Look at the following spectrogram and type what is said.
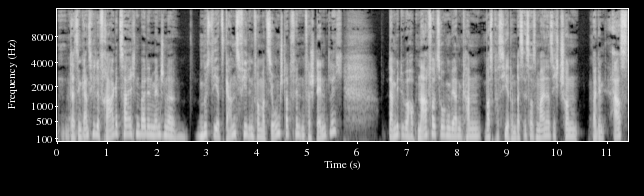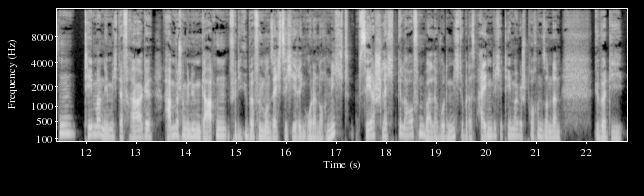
Da sind ganz viele Fragezeichen bei den Menschen, da müsste jetzt ganz viel Information stattfinden, verständlich damit überhaupt nachvollzogen werden kann, was passiert. Und das ist aus meiner Sicht schon bei dem ersten Thema, nämlich der Frage, haben wir schon genügend Daten für die über 65-Jährigen oder noch nicht, sehr schlecht gelaufen, weil da wurde nicht über das eigentliche Thema gesprochen, sondern über die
